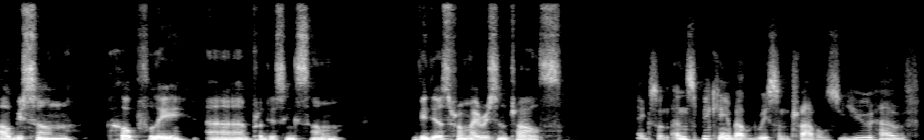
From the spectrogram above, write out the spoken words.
I'll be soon, hopefully, uh, producing some videos from my recent travels. Excellent. And speaking about recent travels, you have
